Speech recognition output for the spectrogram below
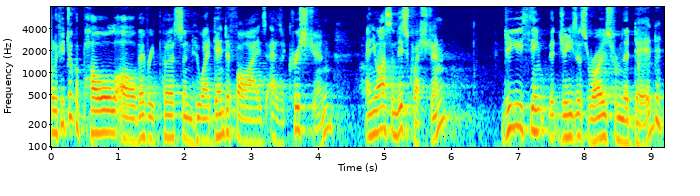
Well, if you took a poll of every person who identifies as a Christian and you ask them this question Do you think that Jesus rose from the dead?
